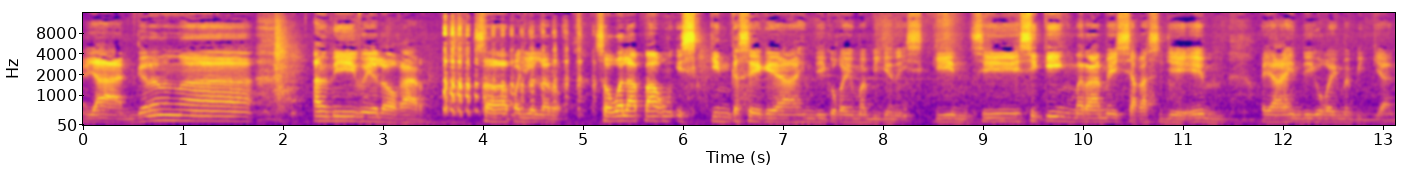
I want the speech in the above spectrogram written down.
Ayan, ganun ang uh, ano ni Kuya Lokar sa paglalaro. So wala pa akong skin kasi kaya hindi ko kayo mabigyan ng skin. Si si King marami siya si JM kaya hindi ko kayo mabigyan.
